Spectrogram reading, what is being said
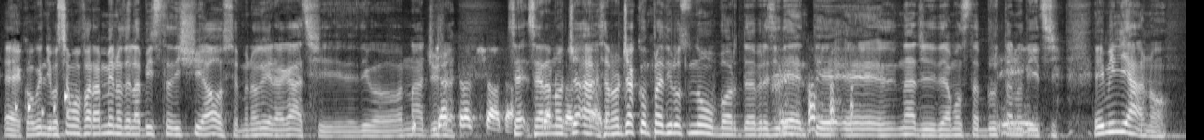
Ecco, quindi possiamo fare a meno della pista di sci a Ossi, a meno che i ragazzi, dico, mannaggia, già cioè, se, se erano già, se già comprati lo snowboard, presidente, e, mannaggia, ti diamo sta brutta notizia. Emiliano.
